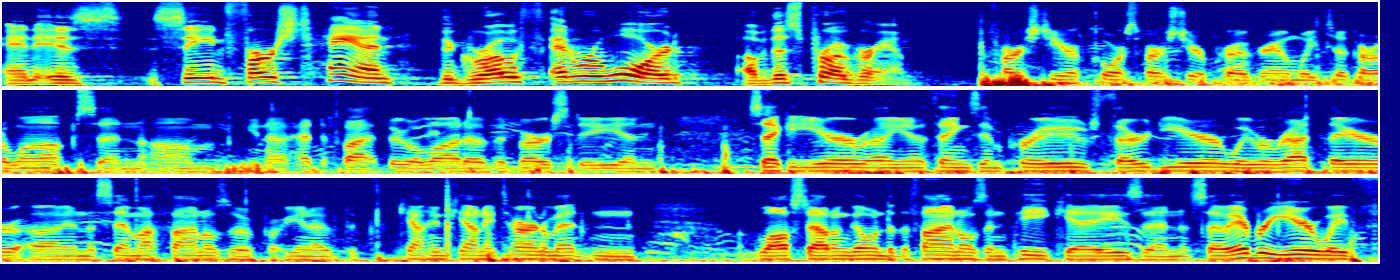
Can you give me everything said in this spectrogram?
and is seeing firsthand the growth and reward of this program. First year, of course, first year program, we took our lumps and um, you know had to fight through a lot of adversity. And second year, uh, you know things improved. Third year, we were right there uh, in the semifinals of you know the Calhoun County tournament and lost out on going to the finals in PKs. And so every year we've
